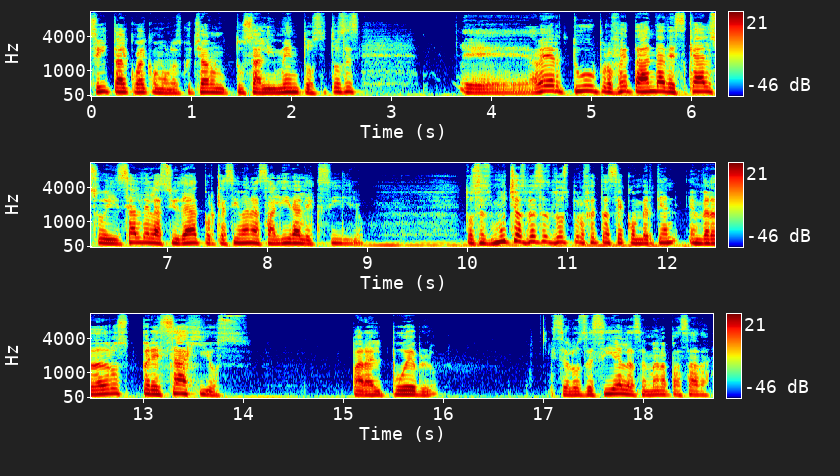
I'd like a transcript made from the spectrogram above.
sí, tal cual como lo escucharon, tus alimentos. Entonces, eh, a ver, tú, profeta, anda descalzo y sal de la ciudad porque así van a salir al exilio. Entonces muchas veces los profetas se convertían en verdaderos presagios para el pueblo. Se los decía la semana pasada.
